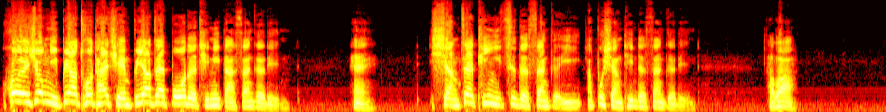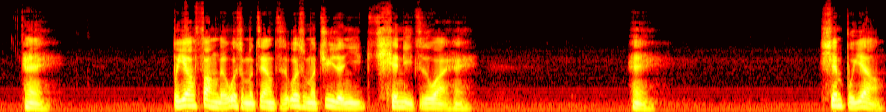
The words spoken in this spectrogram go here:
慧文兄，你不要拖台前，不要再播的，请你打三个零。嘿，想再听一次的三个一啊，不想听的三个零，好不好？嘿，不要放的，为什么这样子？为什么拒人于千里之外？嘿，嘿，先不要。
